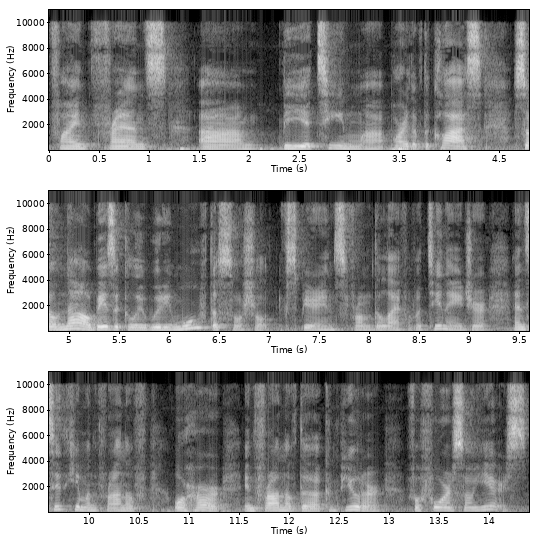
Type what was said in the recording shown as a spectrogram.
find friends, um, be a team, uh, part of the class. So now basically we remove the social experience from the life of a teenager and sit him in front of, or her, in front of the computer for four or so years.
